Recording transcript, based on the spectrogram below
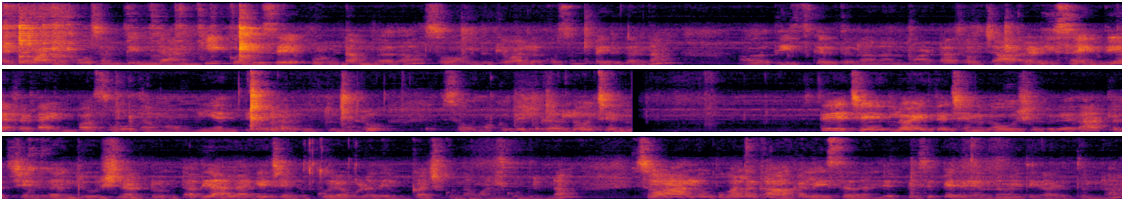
అయితే వాళ్ళ కోసం తినడానికి కొద్దిసేపు ఉంటాం కదా. సో అందుకే వాళ్ళ కోసం పెరుగన్నం తీసుకెళ్తున్నాను అనమాట సో చాలా డేస్ అయింది. అట్లా టైం పాస్ పోదాం మమ్మీ అని పిల్లలు అడుగుతున్నారు. సో మాకు దగ్గరలో శనగ అయితే చేనులో అయితే శనగ ఊసారు కదా. అట్లా శనగని చూసినట్టు ఉంటుంది. అలాగే శనగకూర కూడా తెంపుకొచ్చుకుందాం అనుకుంటున్నాం. సో ఆ లోపు వాళ్ళకి ఆకలి వేస్తుంది అని చెప్పేసి పెరుగన్నం అయితే కడుతున్నాం.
